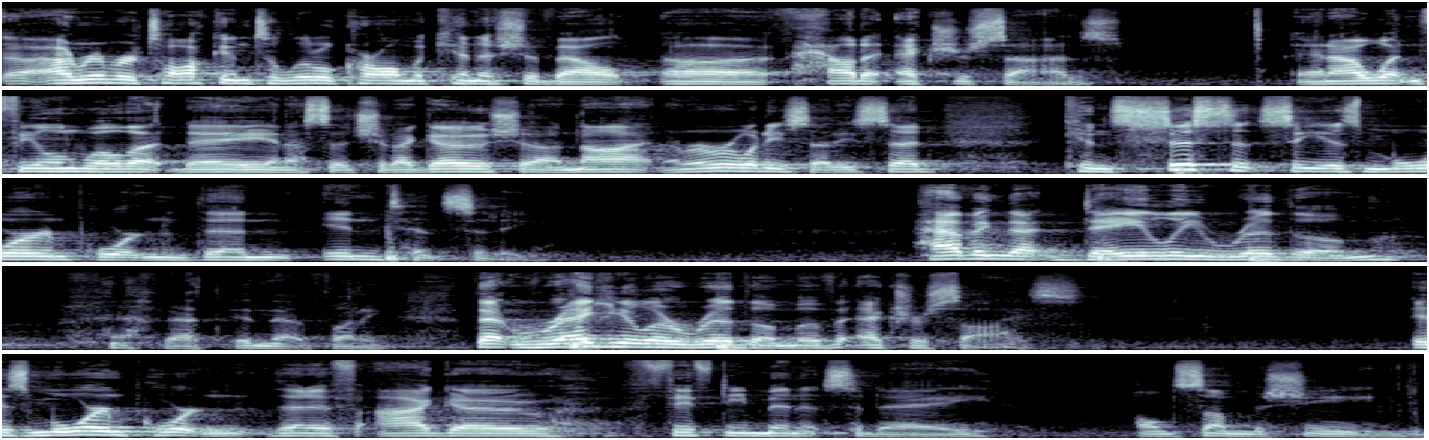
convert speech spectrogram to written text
I remember talking to little Carl McKinnish about uh, how to exercise. And I wasn't feeling well that day, and I said, Should I go? Should I not? And I remember what he said. He said, Consistency is more important than intensity. Having that daily rhythm, that, isn't that funny? That regular rhythm of exercise is more important than if I go 50 minutes a day on some machine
